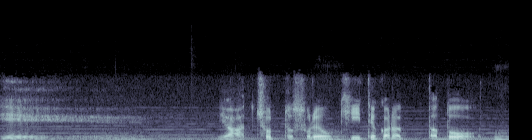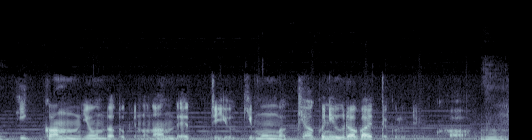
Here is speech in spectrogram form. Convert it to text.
ええ。いや、ちょっとそれを聞いてからだと、一巻読んだ時のなんでっていう疑問が逆に裏返ってくるというか、うん、うん、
